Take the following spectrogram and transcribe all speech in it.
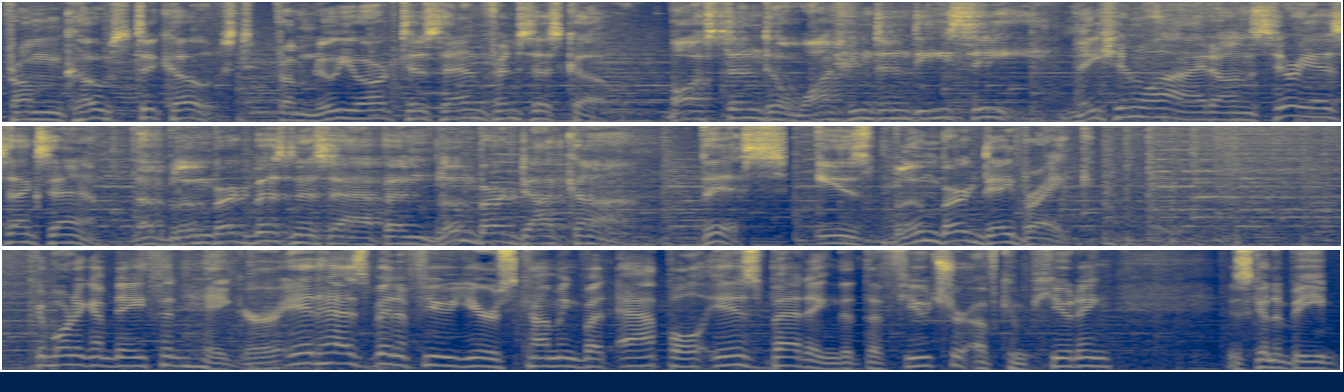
From coast to coast, from New York to San Francisco, Boston to Washington, D.C., nationwide on SiriusXM, the Bloomberg Business app, and Bloomberg.com. This is Bloomberg Daybreak. Good morning, I'm Nathan Hager. It has been a few years coming, but Apple is betting that the future of computing is going to be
